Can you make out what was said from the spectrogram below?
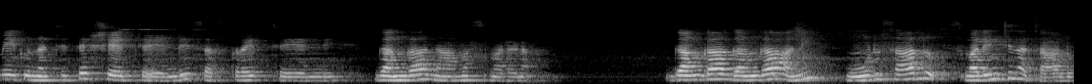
మీకు నచ్చితే షేర్ చేయండి సబ్స్క్రైబ్ చేయండి. గంగా నామస్మరణ. గంగా గంగా అని మూడుసార్లు స్మరించిన చాలు.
